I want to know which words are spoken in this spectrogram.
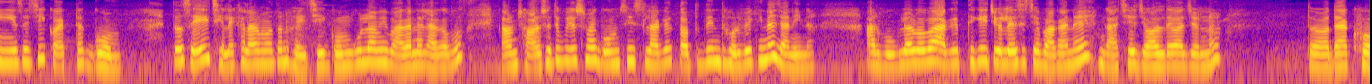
নিয়ে এসেছি কয়েকটা গম। তো সেই ছেলে খেলার মতন হয়েছে, এই গমগুলো আমি বাগানে লাগাবো। কারণ সরস্বতী পুজোর সময় গম শীষ লাগে, ততদিন ধরবে কিনা জানি না। আর বুবলার বাবা আগের থেকেই চলে এসেছে বাগানে, গাছে জল দেওয়ার জন্য। তো দেখো,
